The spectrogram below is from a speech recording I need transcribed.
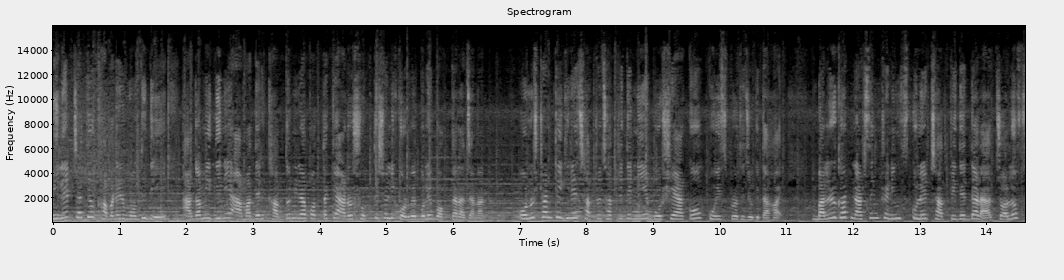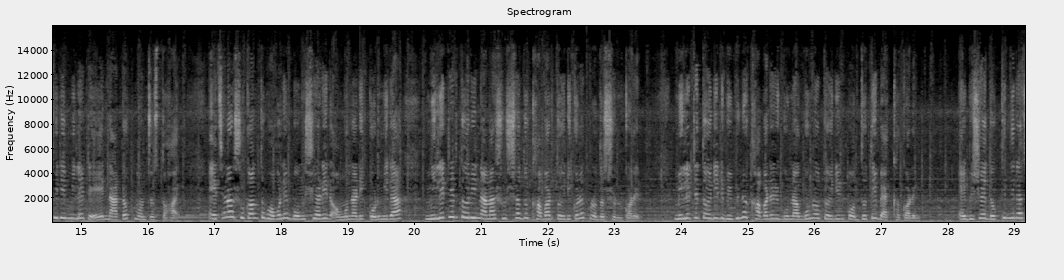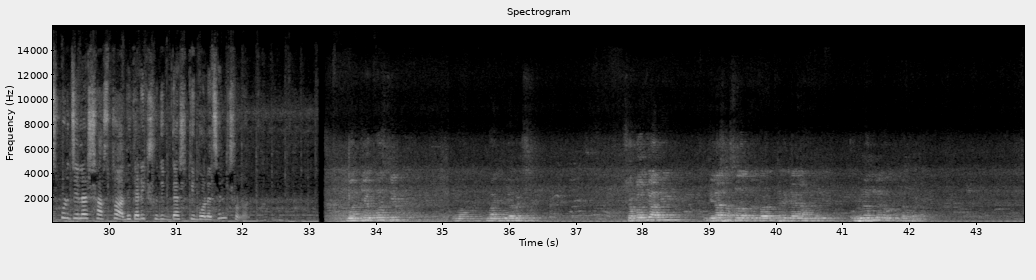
মিলেট জাতীয় খাবারের মধ্যে দিয়ে আগামী দিনে আমাদের খাদ্য নিরাপত্তাকে আরও শক্তিশালী করবে বলে বক্তারা জানান। অনুষ্ঠানকে ঘিরে ছাত্রছাত্রীদের নিয়ে বসে আঁকো কুইজ প্রতিযোগিতা হয়। বালুরঘাট নার্সিং ট্রেনিং স্কুলের ছাত্রীদের দ্বারা চলো ফিরি মিলেটে নাটক মঞ্চস্থ হয়। এছাড়াও সুকান্ত ভবনে বংশিয়ারির অঙ্গনারী কর্মীরা মিলেটের তৈরি নানা সুস্বাদু খাবার তৈরি করে প্রদর্শন করেন। মিলেটে তৈরির বিভিন্ন খাবারের গুণাগুণ ও তৈরির পদ্ধতি ব্যাখ্যা করেন। এই বিষয়ে দক্ষিণ দিনাজপুর জেলার স্বাস্থ্য আধিকারিক সুদীপ দাস কি বলেছেন শুনুন। মঞ্চে উপস্থিত সকলকে আমি জেলা স্বাস্থ্য দপ্তর তরফ থেকে জানাই আন্তরিক অভিনন্দন ও কৃতজ্ঞতা।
